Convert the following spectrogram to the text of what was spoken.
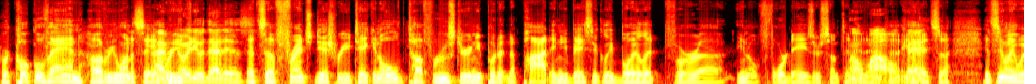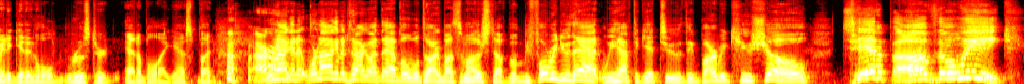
or coco van, however you want to say it. I have no you- idea what that is. That's a French dish where you take an old tough rooster and you put it in a pot and you basically boil it for uh, you know four days or something. Oh, And wow, it- okay. Yeah, it's a it's the only way to get an old rooster edible, I guess. But we're right. not gonna we're not gonna talk about that, but we'll talk about some other stuff. But before we do that, we have to get to the barbecue show Tip of the week.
